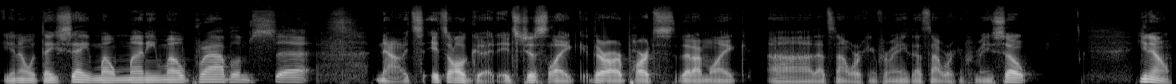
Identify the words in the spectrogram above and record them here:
you know what they say: more money, more problems. Uh, no, it's it's all good. It's just like there are parts that I'm like, uh, that's not working for me. That's not working for me. So, you know,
